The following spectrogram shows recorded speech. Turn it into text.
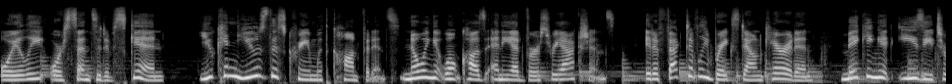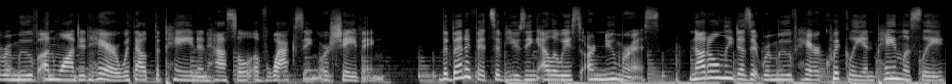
oily, or sensitive skin, you can use this cream with confidence, knowing it won't cause any adverse reactions. It effectively breaks down keratin, making it easy to remove unwanted hair without the pain and hassle of waxing or shaving. The benefits of using Elois are numerous. Not only does it remove hair quickly and painlessly,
